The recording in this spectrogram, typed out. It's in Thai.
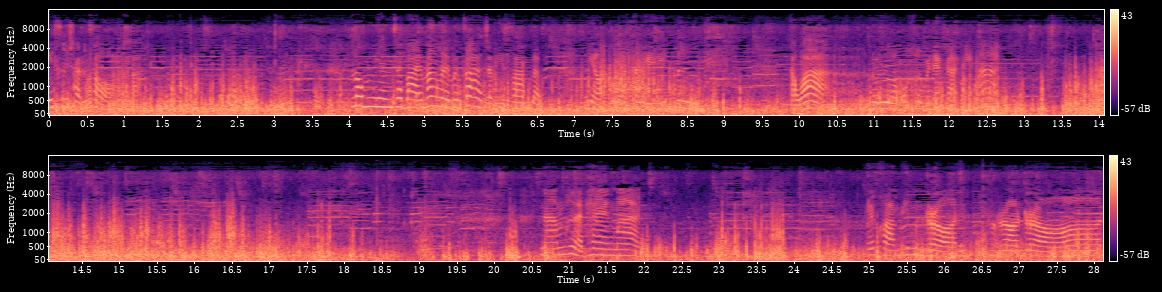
นี้คือชั้นสองนะคะ ลมเย็นสบายมากเลย มันก็อาจจะมีความแบบเหนียวตัวทะเลนิดนึง แต่ว่าโดยรวมก็คือบรรยากาศดีมากน้ำเหือดแห้งมาก ด้วยความที่มันร้อน ร้อนร้อน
